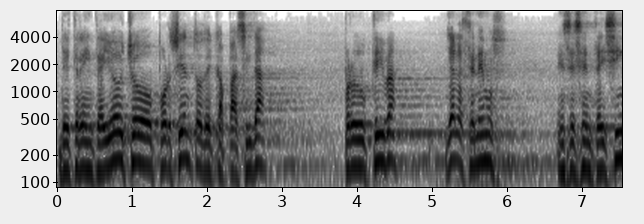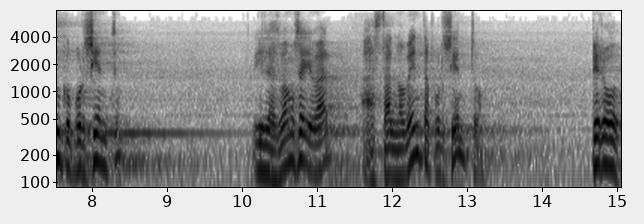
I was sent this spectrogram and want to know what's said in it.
de 38% de capacidad productiva, ya las tenemos en 65% y las vamos a llevar hasta el 90%, pero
